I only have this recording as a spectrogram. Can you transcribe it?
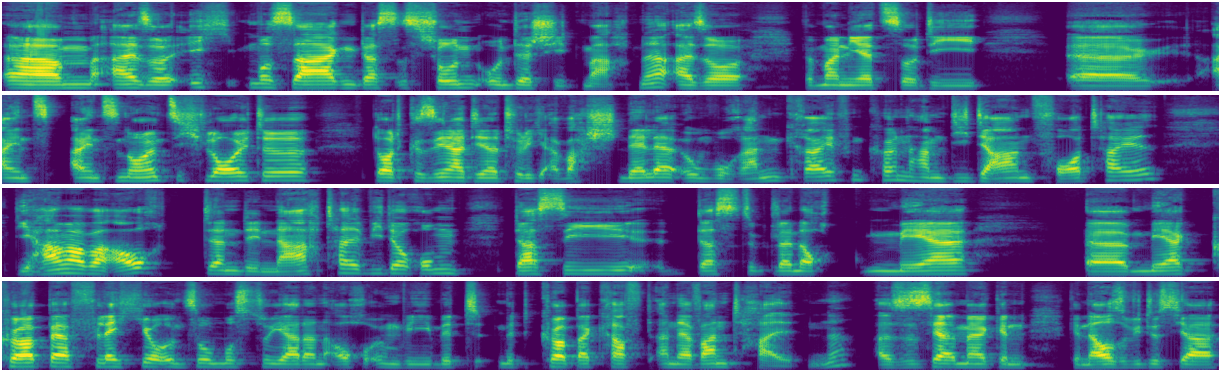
Ähm, also ich muss sagen, dass es schon einen Unterschied macht. Ne? Also wenn man jetzt so die äh, 1,90 Leute dort gesehen hat, die natürlich einfach schneller irgendwo rangreifen können, haben die da einen Vorteil. Die haben aber auch dann den Nachteil wiederum, dass sie, dass du dann auch mehr äh, mehr Körperfläche und so musst du ja dann auch irgendwie mit, mit Körperkraft an der Wand halten. Ne? Also es ist ja immer gen genauso, wie du es ja,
